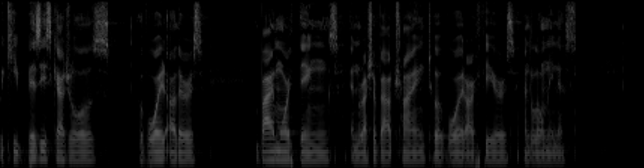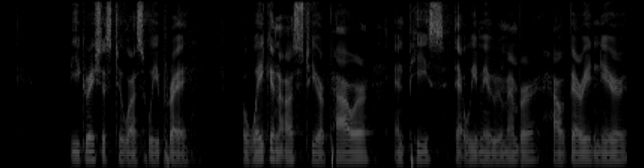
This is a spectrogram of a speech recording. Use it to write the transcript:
We keep busy schedules, avoid others, buy more things, and rush about trying to avoid our fears and loneliness. Be gracious to us, we pray. Awaken us to your power and peace that we may remember how very near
